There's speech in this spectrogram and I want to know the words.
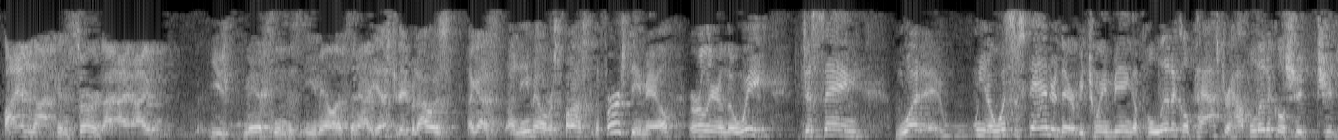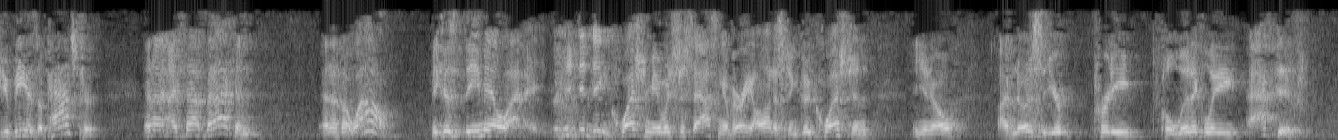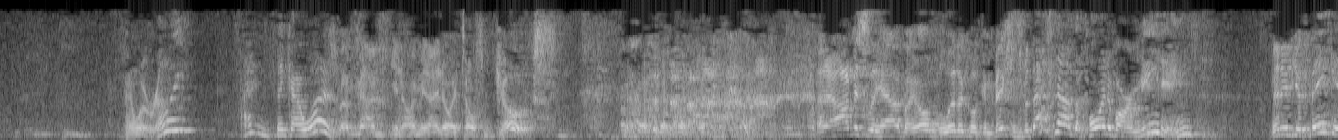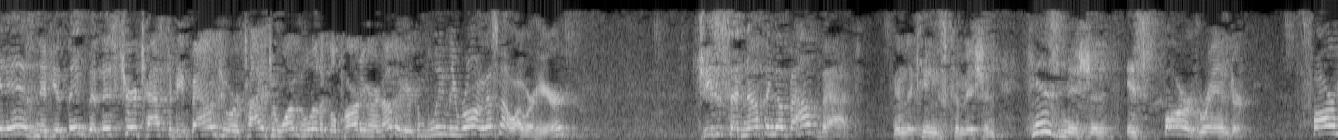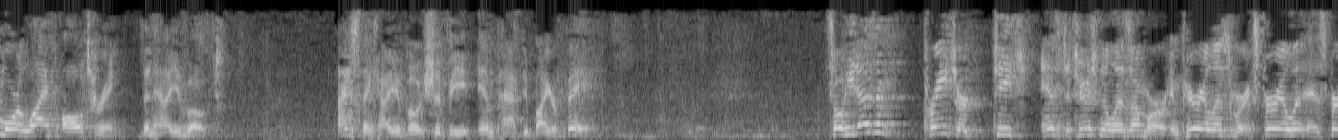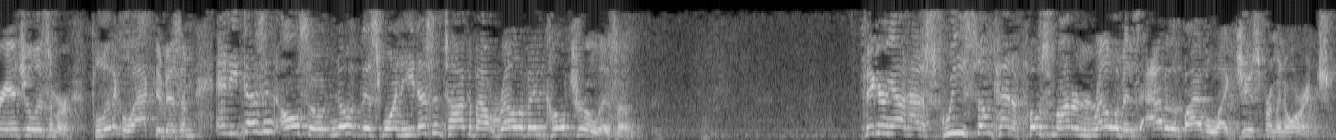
I am not concerned. I, I, you may have seen this email I sent out yesterday, but I was I got an email response to the first email earlier in the week, just saying what you know what's the standard there between being a political pastor? How political should should you be as a pastor? And I, I sat back and and I thought, wow, because the email, it didn't question me. It was just asking a very honest and good question. You know, I've noticed that you're pretty politically active. And I went, really? I didn't think I was. Mean, I, you know, I mean, I know I tell some jokes. and I obviously have my own political convictions, but that's not the point of our meeting. And if you think it is, and if you think that this church has to be bound to or tied to one political party or another, you're completely wrong. That's not why we're here. Jesus said nothing about that in the King's Commission. His mission is far grander, far more life altering than how you vote. I just think how you vote should be impacted by your faith. So he doesn't preach or teach institutionalism or imperialism or experientialism or political activism. And he doesn't also, note this one, he doesn't talk about relevant culturalism figuring out how to squeeze some kind of postmodern relevance out of the Bible like juice from an orange.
